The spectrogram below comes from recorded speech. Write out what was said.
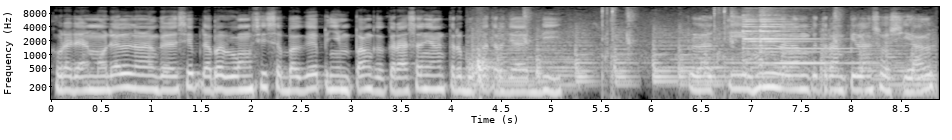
Keberadaan model non-agresif dapat berfungsi sebagai penyimpang kekerasan yang terbuka terjadi. Pelatihan dalam keterampilan sosial,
